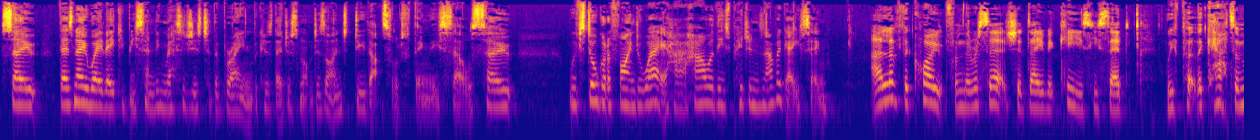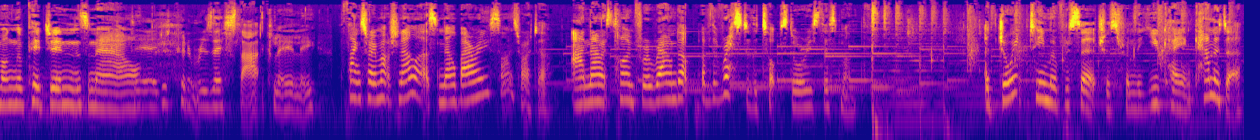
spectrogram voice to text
So there's no way they could be sending messages to the brain because they're just not designed to do that sort of thing, these cells. So we've still got to find a way. How, how are these pigeons navigating? I love the quote from the researcher David Keays. He said, We've put the cat among the pigeons now. Yeah, just couldn't resist that, clearly. Thanks very much, Nell. That's Nell Barry, science writer. And now it's time for a roundup of the rest of the top stories this month. A joint team of researchers from the UK and Canada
